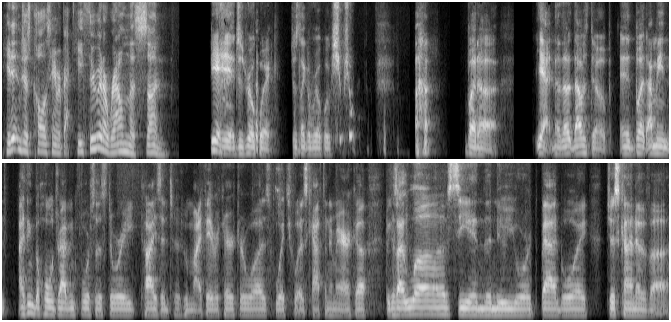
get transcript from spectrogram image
He didn't just call his hammer back. He threw it around the sun. Yeah, yeah, just real quick, just like a real quick shoop shoop. but uh, yeah, no, that, that was dope. And, but I mean, I think the whole driving force of the story ties into who my favorite character was, which was Captain America, because I love seeing the New York bad boy just kind of uh,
